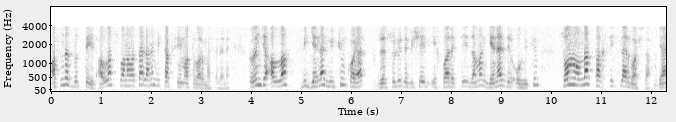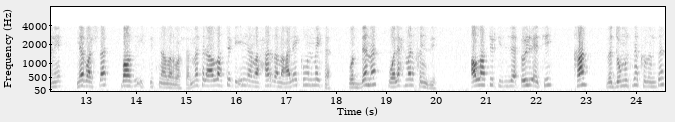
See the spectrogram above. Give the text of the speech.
Aslında zıt değil. Allah subhanahu ve teala'nın bir taksimatı var meselede. Önce Allah bir genel hüküm koyar. Resulü de bir şey ihbar ettiği zaman geneldir o hüküm. Sonra ondan taksisler başlar. Yani ne başlar? Bazı istisnalar başlar. Mesela Allah diyor ki innema harrama aleykumul meyte ve deme ve. Allah diyor ki size ölü eti, kan ve domuz ne kılındı?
